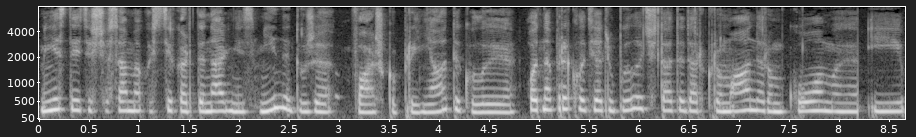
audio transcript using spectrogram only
мені здається, що саме ось ці кардинальні зміни дуже важко прийняти, коли, от, наприклад, я любила читати дарк романи, ромкоми, і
